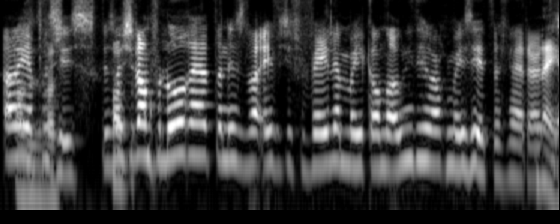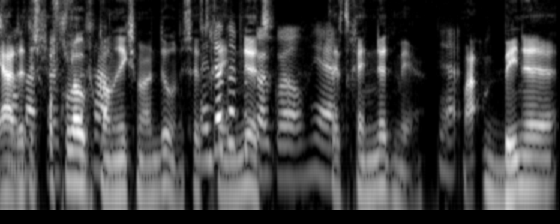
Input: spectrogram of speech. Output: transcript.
Oh ja, was- precies. dus als je dan verloren hebt, dan is het wel eventjes vervelend, maar je kan er ook niet heel erg mee zitten verder. Nee, ja, dat is afgelopen, ik kan er niks meer aan doen. Dus het heeft Nee, dat geen heb nut. ik ook wel. Ja. Het heeft geen nut meer. Ja. Maar binnen,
